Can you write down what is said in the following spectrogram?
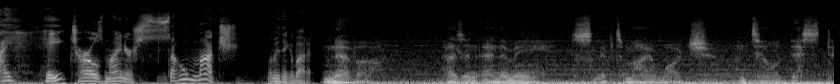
I hate Charles Miner so much. Let me think about it. Never has an enemy slipped my watch until this day.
